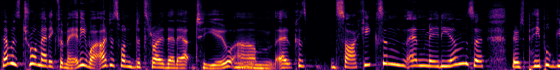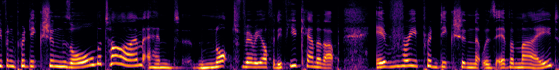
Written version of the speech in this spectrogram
that was traumatic for me. Anyway, I just wanted to throw that out to you Mm. because psychics and, and mediums. Uh, there's people given predictions all the time and not very often. If you counted up every prediction that was ever made,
